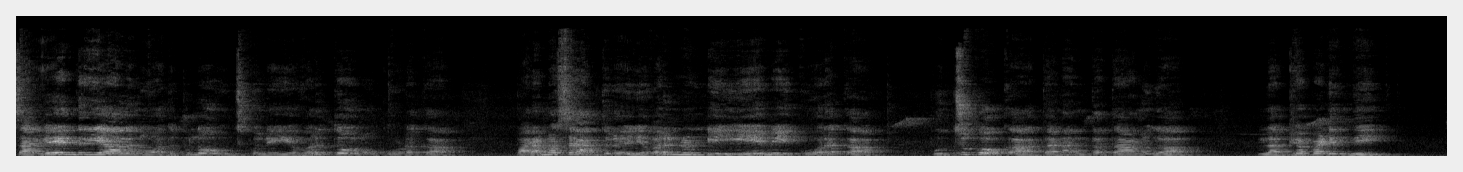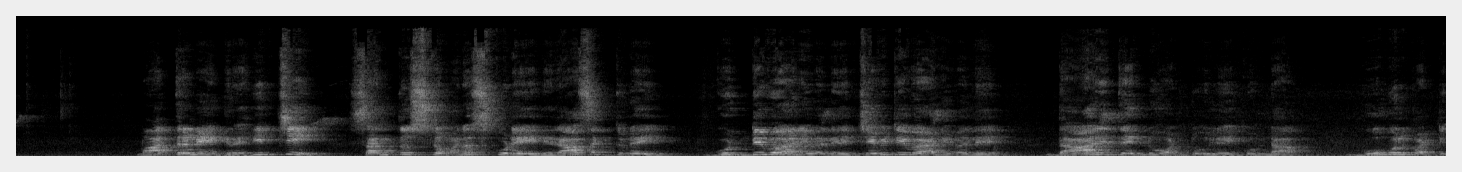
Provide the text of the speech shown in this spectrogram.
సర్వేంద్రియాలను అదుపులో ఉంచుకుని ఎవరితోనూ కూడక పరమశాంతుడు ఎవరి నుండి ఏమీ కోరక పుచ్చుకోక తనంత తానుగా లభ్యపడింది. మాత్రమే గ్రహించి సంతుష్ట మనస్కుడై నిరాసక్తుడై గుడ్డివాని వలె చెవిటివాని వలె దారి తెన్ను అంటూ లేకుండా భూములు పట్టి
